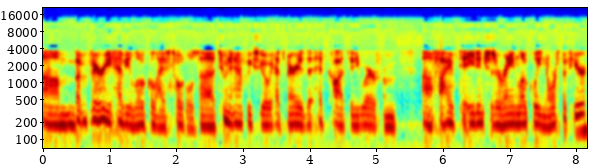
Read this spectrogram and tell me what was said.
um, but very heavy localized totals. Uh, two and a half weeks ago, we had some areas that had caught anywhere from uh, five to eight inches of rain locally north of here.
